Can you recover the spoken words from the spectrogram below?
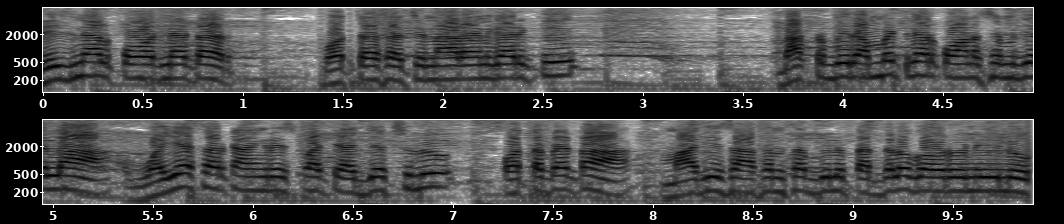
రీజనల్ కోఆర్డినేటర్ బొత్స సత్యనారాయణ గారికి డాక్టర్ బీర్ అంబేద్కర్ కోనసీమ జిల్లా వైఎస్ఆర్ కాంగ్రెస్ పార్టీ అధ్యక్షులు కొత్తపేట మాజీ శాసనసభ్యులు పెద్దలు గౌరవనీయులు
